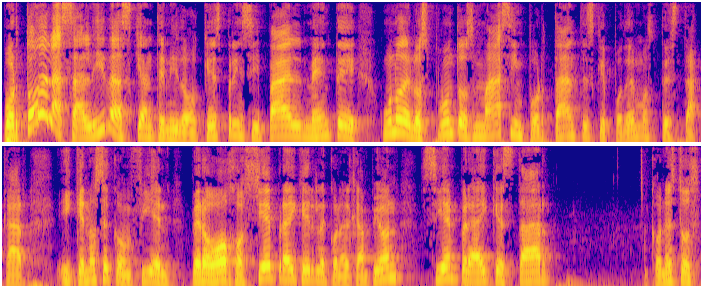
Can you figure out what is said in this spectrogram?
por todas las salidas que han tenido, que es principalmente uno de los puntos más importantes que podemos destacar y que no se confíen. Pero ojo, siempre hay que irle con el campeón, siempre hay que estar con estos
